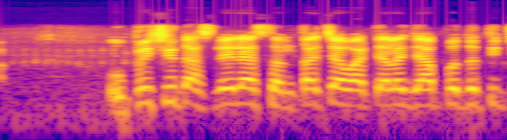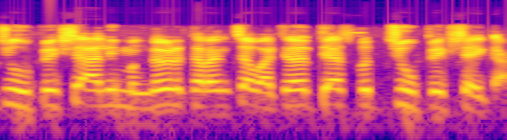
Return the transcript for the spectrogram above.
उपेक्षित असलेल्या संतांच्या वाट्याला ज्या पद्धतीची उपेक्षा आली मंगळवेडकरांच्या वाट्याला त्याच पद्धतीची उपेक्षा आहे का?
